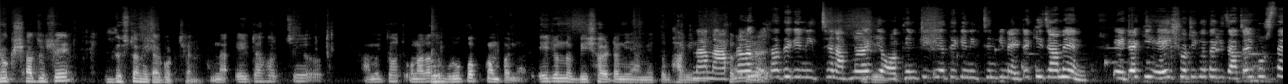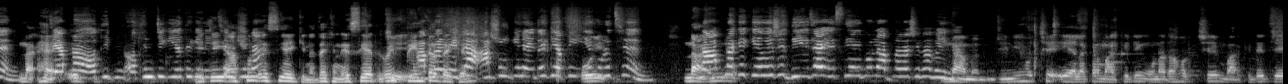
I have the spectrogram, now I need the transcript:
যোগ সাজসে দুষ্টামিতা করছেন। না এটা হচ্ছে আমি তো ওনারা তো গ্রুপ অফ কোম্পানি এই জন্য বিষয়টা নিয়ে আমি তো ভাবি না না আপনারা কোথা থেকে নিচ্ছেন? আপনারা কি অথেন্টিক ইয়ে থেকে নিচ্ছেন কিনা? এটা কি জানেন? এটা কি এই সঠিকতা কি যাচাই করছেন? হ্যাঁ, যে আপনারা অথেন্টিক ইয়ে থেকে নিচ্ছেন আসল কিনা? এসিআই কিনা? দেখেন এসিআই ওই। প্রিন্টটা আপনার দেখেন। এটা আসল কিনা? এটা কি আপনি ইয়ে করেছেন? না, আপনাকে কেউ এসে দিয়ে যায় এসিআই বলে আপনারা সেভাবেই না না। ম্যাম যিনি হচ্ছে এই এলাকার মার্কেটিং ওনারা হচ্ছে মার্কেটের যে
